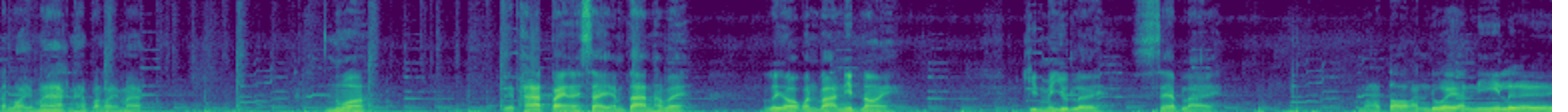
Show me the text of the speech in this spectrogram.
อร่อยมากนะครับ อร่อยมาก นัว แต่พลาดไปนะใส่น้ำตาลเข้าไป เลยออกหวานๆนิดหน่อย กินไม่หยุดเลย แซ่บหลาย มาต่อกันด้วยอันนี้เลย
